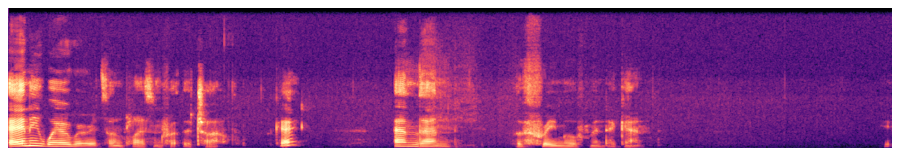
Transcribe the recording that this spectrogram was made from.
anywhere where it's unpleasant for the child. Okay? And then the free movement again. Here.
